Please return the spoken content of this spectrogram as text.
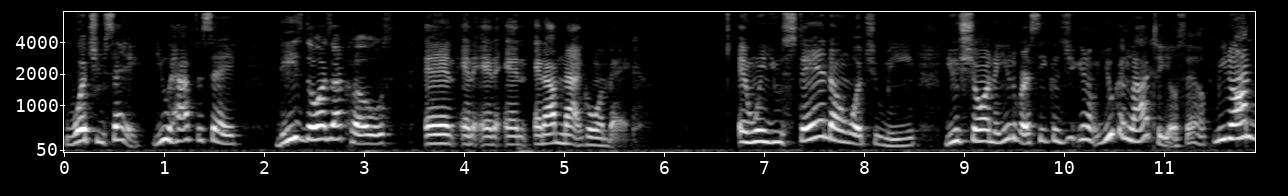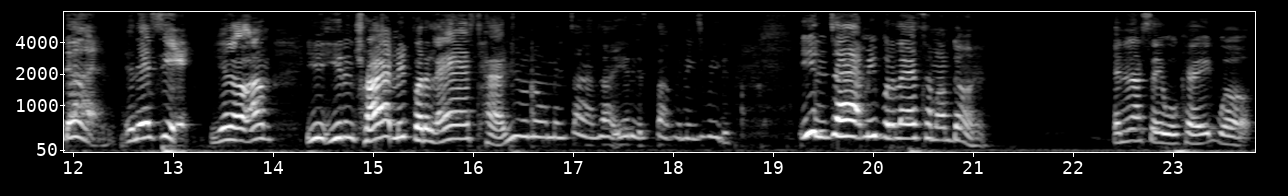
what you say. You have to say these doors are closed, and and and and and I'm not going back. And when you stand on what you mean, you showing the universe, because you, you know you can lie to yourself. You know I'm done, and that's it. You know I'm you you didn't try me for the last time. You don't know how many times I hear this stuff in these readings. You didn't tied me for the last time I'm done. And then I say, well, okay, well,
